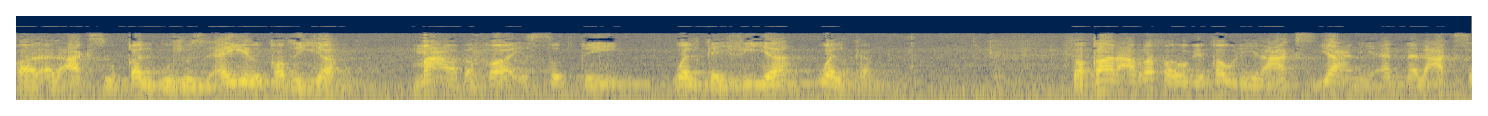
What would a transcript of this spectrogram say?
قال العكس قلب جزئي القضية مع بقاء الصدق والكيفية والكم. فقال عرفه بقوله العكس يعني أن العكس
